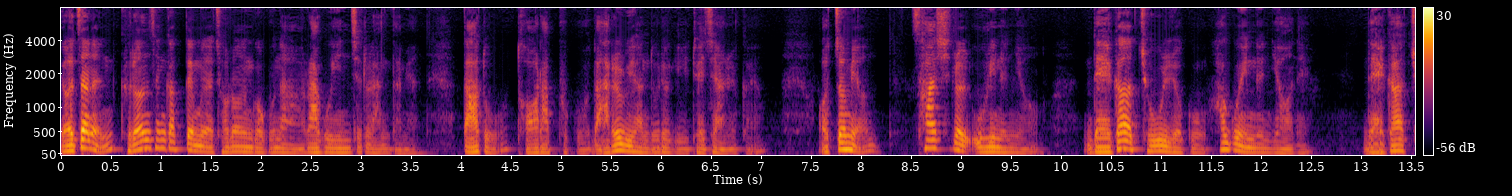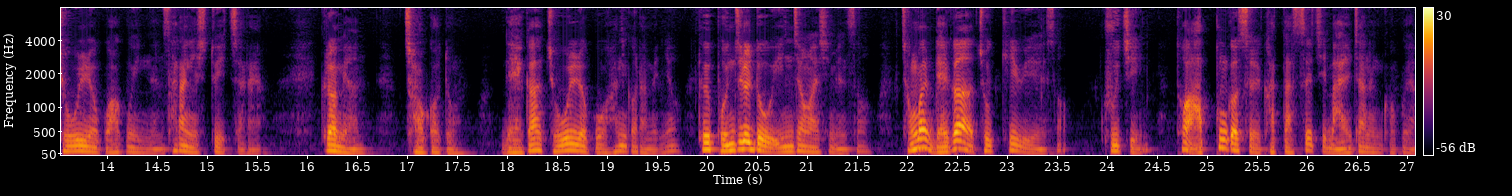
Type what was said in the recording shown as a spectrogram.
여자는 그런 생각 때문에 저러는 거구나 라고 인지를 한다면 나도 덜 아프고 나를 위한 노력이 되지 않을까요? 어쩌면 사실을 우리는요 내가 좋으려고 하고 있는 연애 내가 좋으려고 하고 있는 사랑일 수도 있잖아요. 그러면 적어도 내가 좋으려고 한 거라면요. 그 본질도 인정하시면서 정말 내가 좋기 위해서 굳이 더 아픈 것을 갖다 쓰지 말자는 거고요.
